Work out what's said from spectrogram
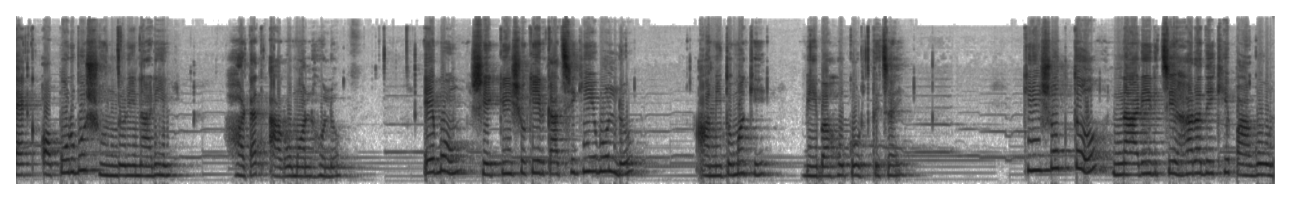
এক অপূর্ব সুন্দরী নারীর হঠাৎ আগমন হলো এবং সে কৃষকের কাছে গিয়ে বলল, আমি তোমাকে বিবাহ করতে চাই। কৃষক তো নারীর চেহারা দেখে পাগল।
